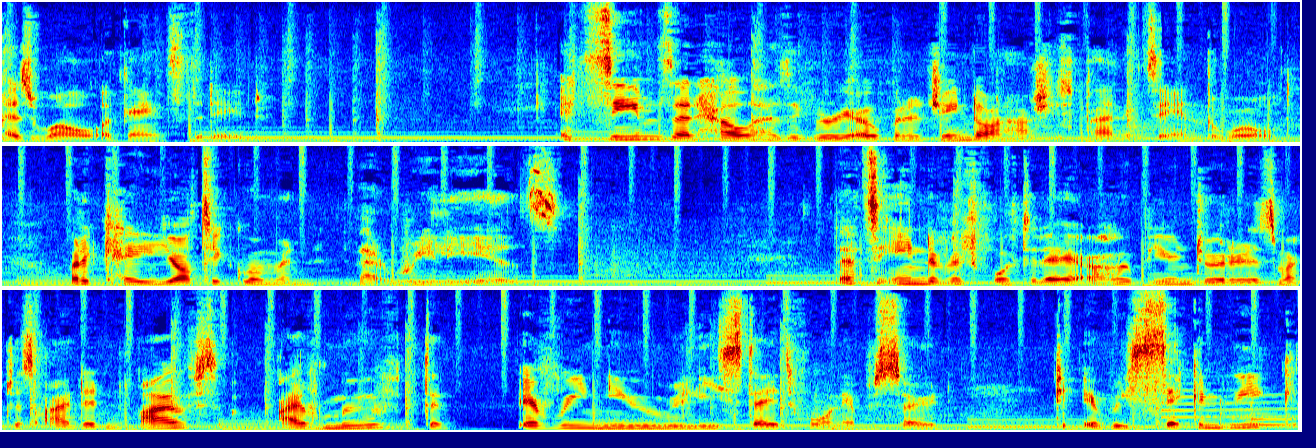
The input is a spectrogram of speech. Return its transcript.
as well against the dead. It seems that Hel has a very open agenda on how she's planning to end the world. What a chaotic woman that really is. That's the end of it for today. I hope you enjoyed it as much as I did. And I've I've moved the, every new release date for an episode to every second week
